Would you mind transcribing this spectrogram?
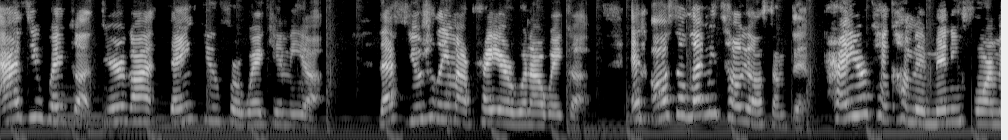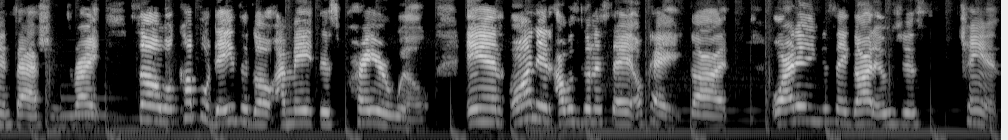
as you wake up, dear God, thank you for waking me up. That's usually my prayer when I wake up. And also, let me tell y'all something. Prayer can come in many form and fashions, right? So a couple days ago, I made this prayer will, and on it, I was gonna say, "Okay, God," or I didn't even say God. It was just chance,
